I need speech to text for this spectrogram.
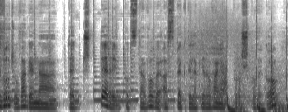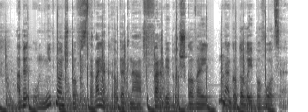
Zwróć uwagę na te cztery podstawowe aspekty lakierowania proszkowego, aby uniknąć powstawania kropek na farbie proszkowej na gotowej powłoce.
